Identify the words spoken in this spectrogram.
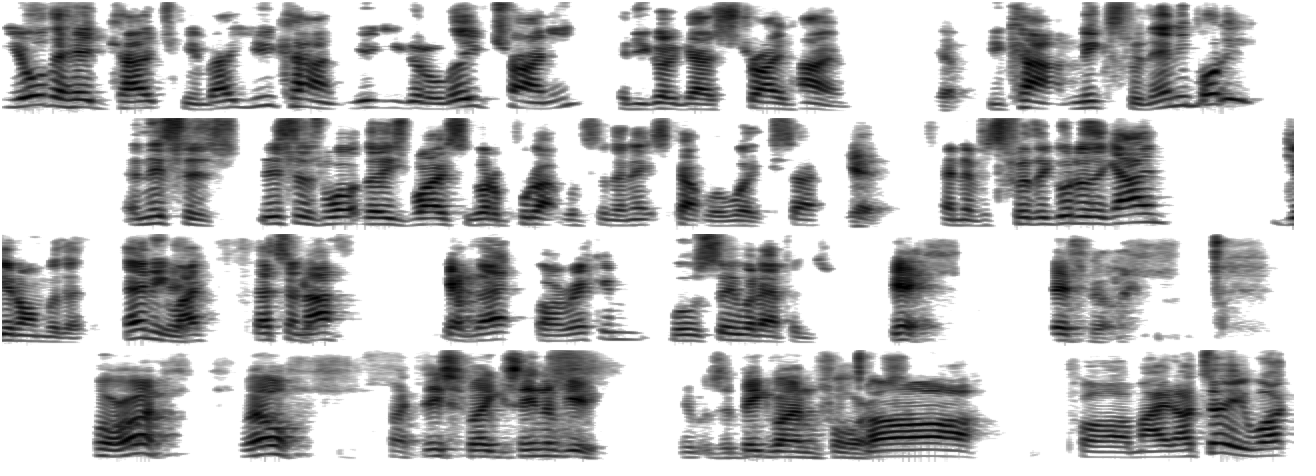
you're the head coach, Kimbo, you can't. You you got to leave training and you've got to go straight home. Yep. You can't mix with anybody, and this is this is what these blokes have got to put up with for the next couple of weeks. So yeah, and if it's for the good of the game, get on with it. Anyway, yeah. that's enough yeah. of that. I reckon we'll see what happens. Yeah, definitely. All right. Well, like this week's interview, it was a big one for us. Oh, oh mate, I tell you what,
